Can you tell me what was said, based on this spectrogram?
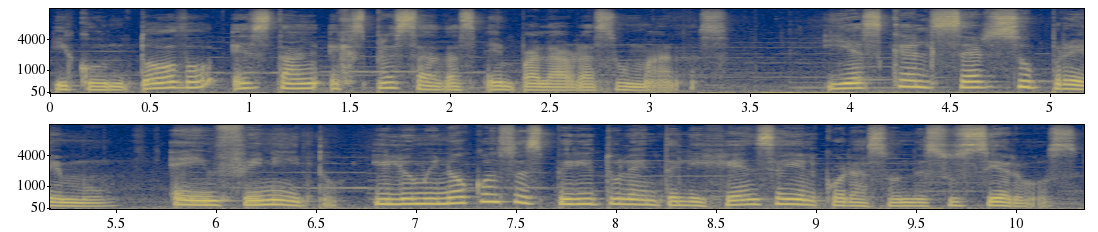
y con todo están expresadas en palabras humanas. Y es que el Ser Supremo e Infinito iluminó con su espíritu la inteligencia y el corazón de sus siervos,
